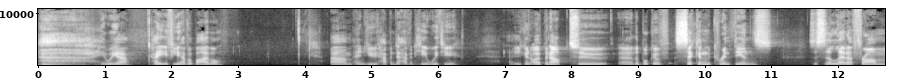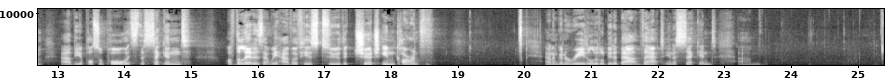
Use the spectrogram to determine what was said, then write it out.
here we are. Hey, if you have a Bible um, and you happen to have it here with you, uh, you can open up to uh, the book of Second Corinthians. This is a letter from uh, the Apostle Paul. It's the second of the letters that we have of his to the church in Corinth. And I'm going to read a little bit about that in a second. Um,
